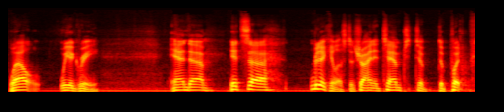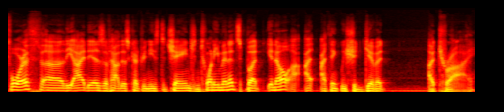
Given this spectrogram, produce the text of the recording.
Well, we agree. And uh, it's uh, ridiculous to try and attempt to, to put forth uh, the ideas of how this country needs to change in 20 minutes, but, you know, I, I think we should give it a try.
